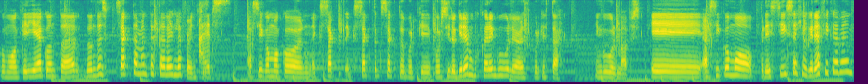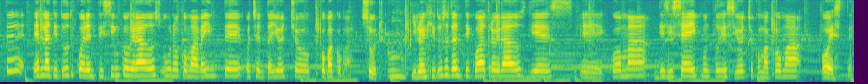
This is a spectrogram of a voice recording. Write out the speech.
Como quería contar dónde exactamente está la isla Friendship. Así como con exacto, exacto, exacto, porque por si lo quieren buscar en Google Earth, porque está en Google Maps. Eh, así como precisa geográficamente, es latitud 45 grados 1,20, 88, coma, coma, sur. mm, Y longitud 74 grados 10, eh, coma, 16.18, coma, coma, oeste.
